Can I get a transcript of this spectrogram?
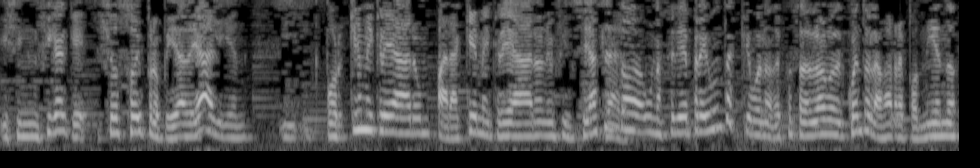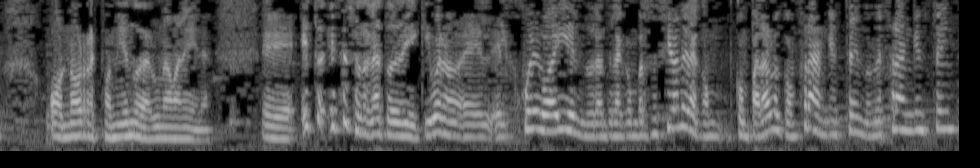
y significa que yo soy propiedad de alguien. ¿Y por qué me crearon? ¿Para qué me crearon? En fin, se hace toda una serie de preguntas que, bueno, después a lo largo del cuento las va respondiendo o no respondiendo de alguna manera. Eh, esto, este es el relato de Dick. Y bueno, el, juego ahí durante la conversación era compararlo con Frankenstein, donde Frankenstein,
